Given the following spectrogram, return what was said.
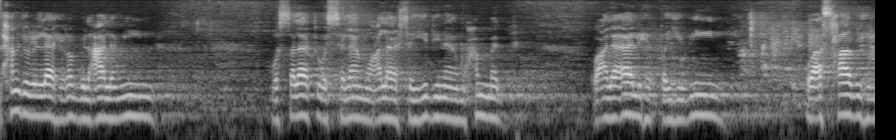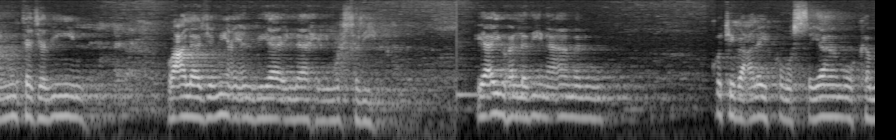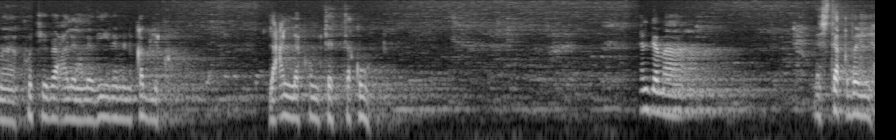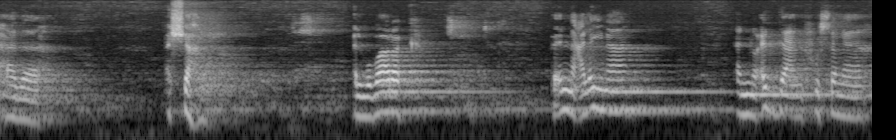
الحمد لله رب العالمين والصلاة والسلام على سيدنا محمد وعلى آله الطيبين وأصحابه المنتجبين وعلى جميع أنبياء الله المرسلين. يا أيها الذين آمنوا كتب عليكم الصيام كما كتب على الذين من قبلكم. لعلكم تتقون. عندما نستقبل هذا الشهر المبارك فإن علينا أن نعد أنفسنا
